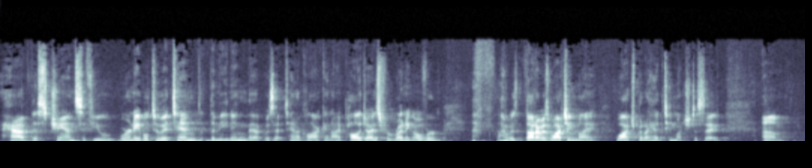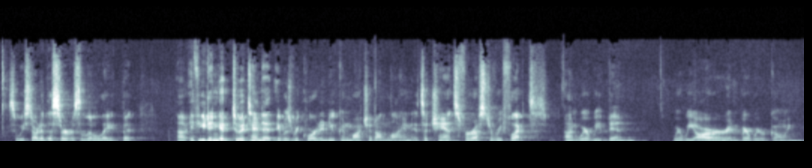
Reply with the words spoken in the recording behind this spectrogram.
have this chance. If you weren't able to attend the meeting that was at 10 o'clock, and I apologize for running over, I was, thought I was watching my watch, but I had too much to say. Um, so we started this service a little late, but uh, if you didn't get to attend it, it was recorded. You can watch it online. It's a chance for us to reflect on where we've been, where we are, and where we're going.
